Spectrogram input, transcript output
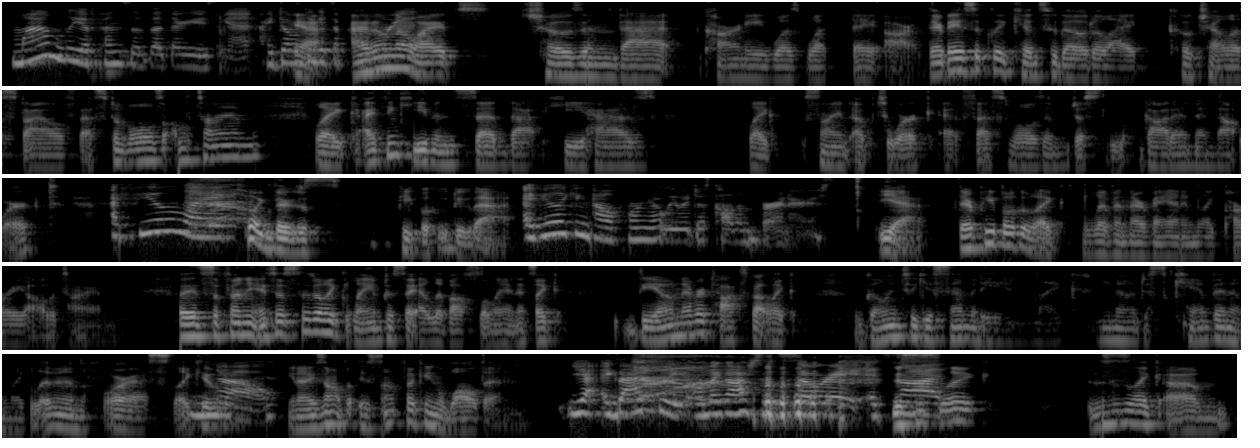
mildly offensive that they're using it. I don't yeah. think it's I don't know why it's chosen that carny was what they are. They're basically kids who go to like Coachella style festivals all the time. Like I think he even said that he has like signed up to work at festivals and just got in and not worked. I feel like like they're just people who do that. I feel like in California we would just call them burners. Yeah, they're people who like live in their van and like party all the time. But it's so funny. It's just sort of like lame to say I live off the land. It's like Dio never talks about like going to Yosemite and like you know just camping and like living in the forest. Like no. you know he's not he's not fucking Walden. Yeah, exactly. Oh my gosh, that's so right. It's This not. is like this is like um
